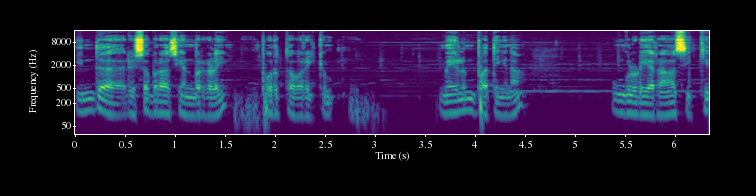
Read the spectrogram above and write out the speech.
இந்த ரிஷபராசி அன்பர்களை பொறுத்த வரைக்கும் மேலும் பார்த்தீங்கன்னா உங்களுடைய ராசிக்கு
